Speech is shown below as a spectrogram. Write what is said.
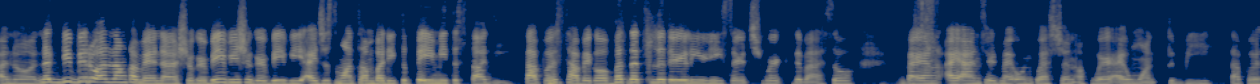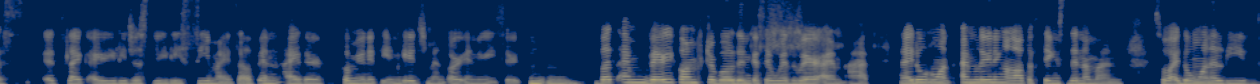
ano, nagbibiruan lang kami na sugar baby, sugar baby, I just want somebody to pay me to study. Tapos sabi ko, but that's literally research work, ba? So, parang I answered my own question of where I want to be. Tapos, it's like I really just really see myself in either community engagement or in research. Mm-mm. But I'm very comfortable din kasi with where I'm at. And I don't want, I'm learning a lot of things din naman. So I don't want to leave.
